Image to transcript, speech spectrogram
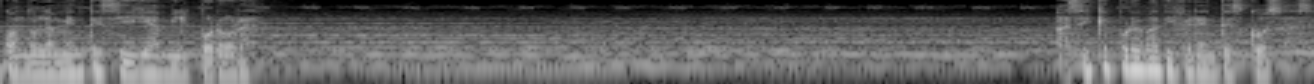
cuando la mente sigue a mil por hora? Así que prueba diferentes cosas.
